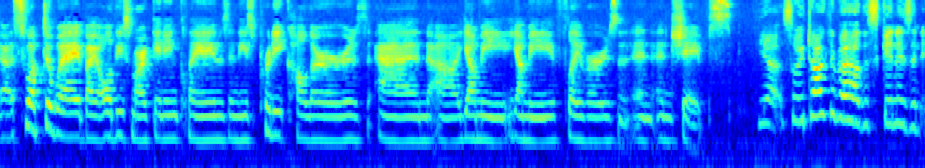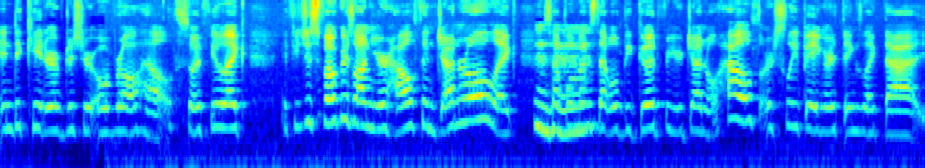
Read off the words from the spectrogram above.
uh, swept away by all these marketing claims and these pretty colors and uh, yummy, yummy flavors and, and, and shapes. Yeah, so we talked about how the skin is an indicator of just your overall health. So I feel like if you just focus on your health in general, like mm-hmm. supplements that will be good for your general health or sleeping or things like that,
